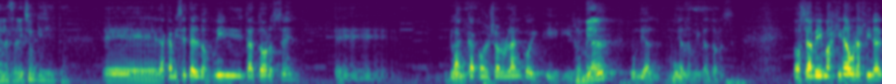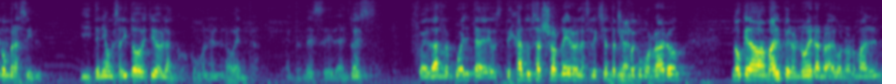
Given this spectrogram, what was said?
¿En la selección qué hiciste? Eh, la camiseta del 2014, eh, blanca con short blanco y, y, ¿Mundial? Mundial, Mundial Uf. 2014. O sea, me imaginaba una final con Brasil y teníamos que salir todo vestido de blanco, como en el 90. ¿Entendés? Era- entonces fue dar vuelta, eh, dejar de usar short negro en la selección también Claro. fue como raro. No quedaba mal, pero no era algo normal.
